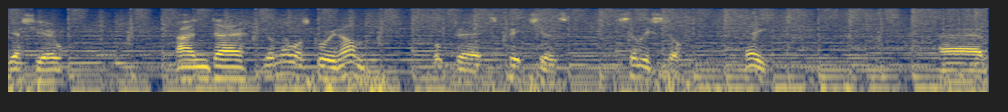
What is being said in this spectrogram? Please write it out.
Yes, you, and uh, you'll know what's going on. Updates, pictures, silly stuff. Hey, um,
